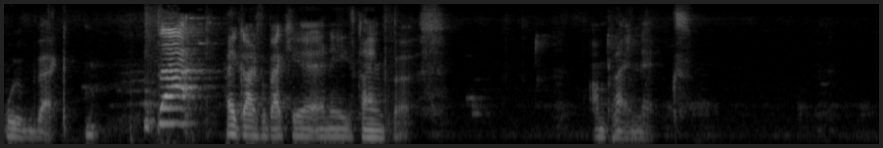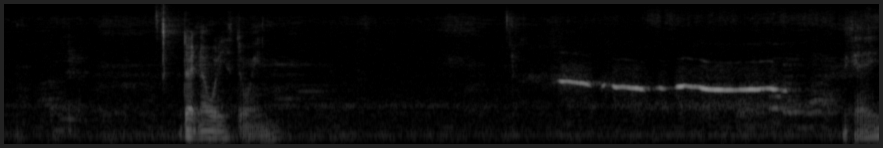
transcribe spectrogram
We're back. Back. Hey guys, we're back here and he's playing first. I'm playing next. Don't know what he's doing. Okay,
